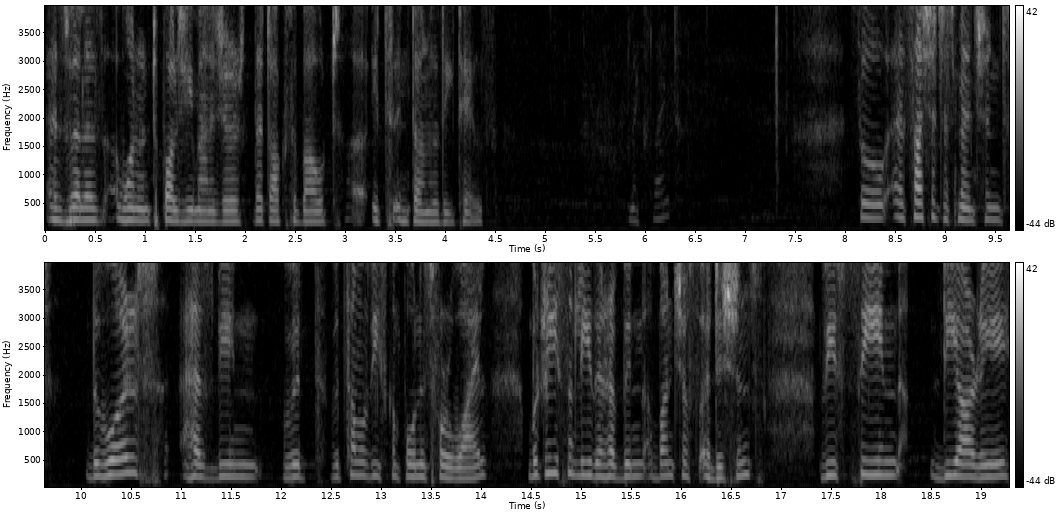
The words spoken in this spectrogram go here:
as well as one on Topology Manager that talks about uh, its internal details. Next slide. So as Sasha just mentioned, the world has been with, with some of these components for a while, but recently there have been a bunch of additions. We've seen DRA,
